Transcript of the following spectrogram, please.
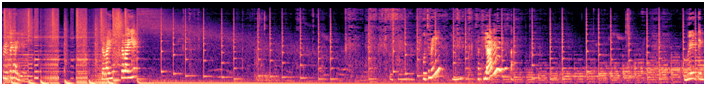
फिर से खाइए। चबाइए चबाइए। कुछ नहीं? सठिया गया वेटिंग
